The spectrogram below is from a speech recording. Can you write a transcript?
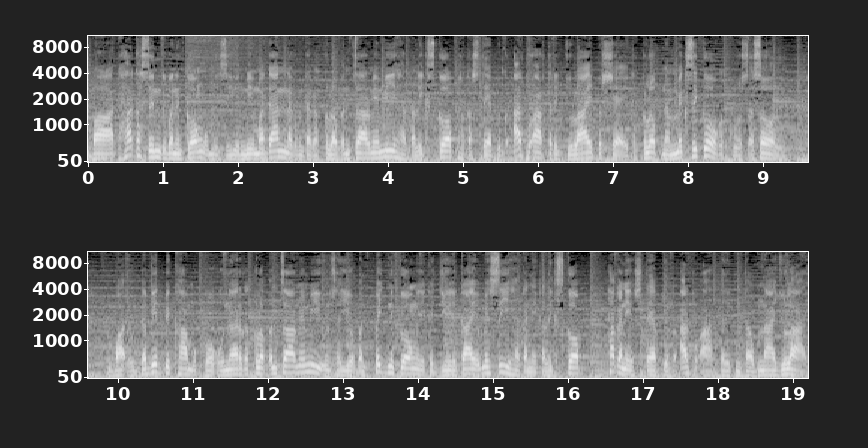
Bat haka sin ke banin kong umisi mi madan na kamta ka club antar Miami haka league scope haka step yung arpo arterik Julai persya ka club na Mexico ka Cruz Azul. Bat u David Beckham uko unar ka club antar Miami un sa yo ban pej ni kong ya ka jing kay umisi haka ni ka scope haka ni step yung arpo arterik ni taub na Julai.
